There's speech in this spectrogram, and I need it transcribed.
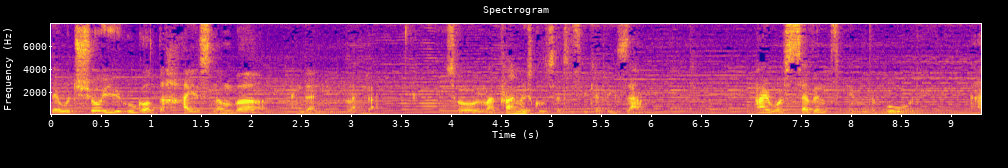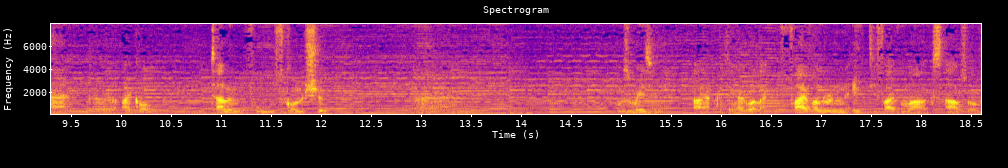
they would show you who got the highest number and then like that. So in my primary school certificate exam, I was seventh in the board and uh, I got talent for scholarship and it was amazing. I, I think I got like 585 marks out of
